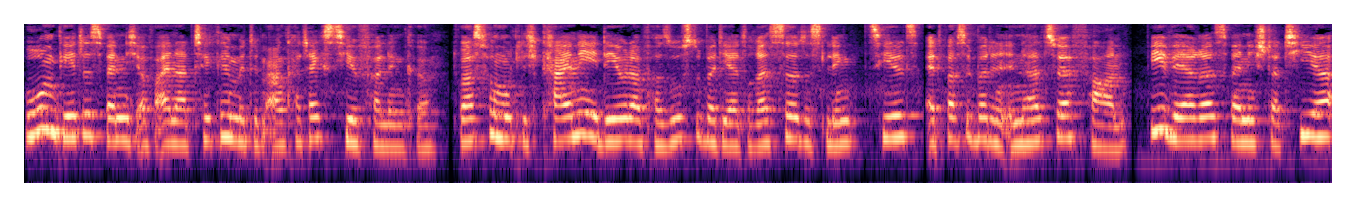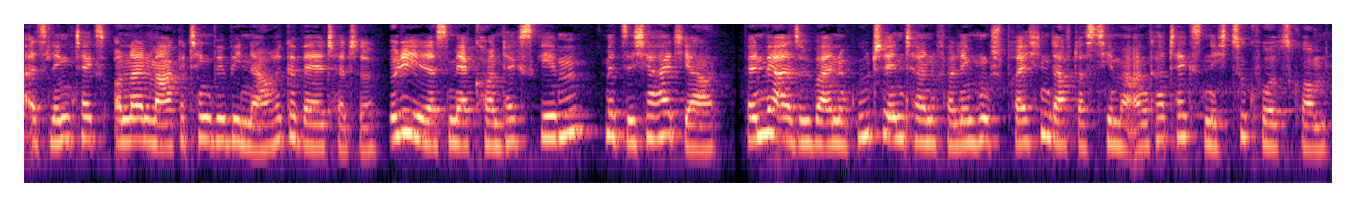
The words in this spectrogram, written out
Worum geht es, wenn ich auf einen Artikel mit dem Ankertext hier verlinke? Du hast vermutlich keine Idee oder versuchst über die Adresse des Linkziels etwas über den Inhalt zu erfahren. Wie wäre es, wenn ich statt hier als Linktext Online-Marketing-Webinare gewählt hätte? Würde dir das mehr Kontext geben? Mit Sicherheit ja. Wenn wir also über eine gute interne Verlinkung sprechen, darf das Thema Ankertext nicht zu kurz kommen.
